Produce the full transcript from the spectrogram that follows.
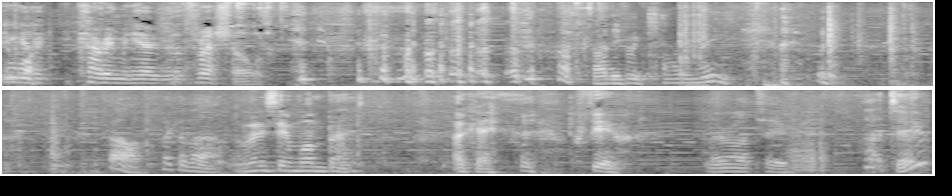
You're going to carry me over the threshold. I Can't even carry me. oh, look at that. I've only seen one bed. Okay, phew. There are two. That two?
